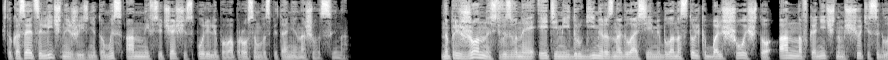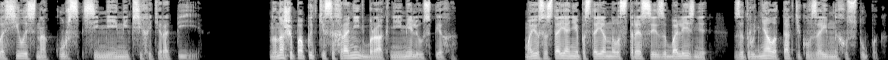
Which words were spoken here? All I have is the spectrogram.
Что касается личной жизни, то мы с Анной все чаще спорили по вопросам воспитания нашего сына. Напряженность, вызванная этими и другими разногласиями, была настолько большой, что Анна в конечном счете согласилась на курс семейной психотерапии. Но наши попытки сохранить брак не имели успеха. Мое состояние постоянного стресса из-за болезни затрудняло тактику взаимных уступок.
